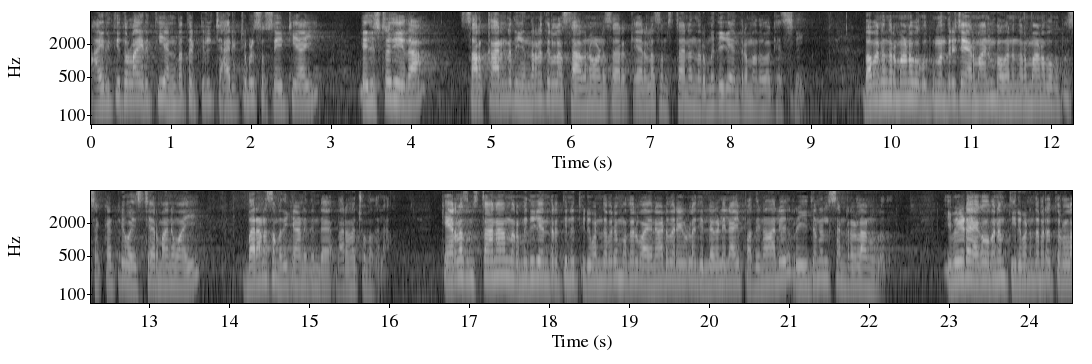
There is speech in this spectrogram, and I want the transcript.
ആയിരത്തി തൊള്ളായിരത്തി എൺപത്തെട്ടിൽ ചാരിറ്റബിൾ സൊസൈറ്റിയായി രജിസ്റ്റർ ചെയ്ത സർക്കാരിന്റെ നിയന്ത്രണത്തിലുള്ള സ്ഥാപനമാണ് സാർ കേരള സംസ്ഥാന നിർമ്മിതി കേന്ദ്രം അഥവാ കെസ്നി. ഭവന നിർമ്മാണ വകുപ്പ് മന്ത്രി ചെയർമാനും ഭവന നിർമ്മാണ വകുപ്പ് സെക്രട്ടറി വൈസ് ചെയർമാനുമായി ഭരണസമിതിക്കാണ് ഇതിന്റെ ഭരണ ചുമതല കേരള സംസ്ഥാന നിർമ്മിതി കേന്ദ്രത്തിന് തിരുവനന്തപുരം മുതൽ വയനാട് വരെയുള്ള ജില്ലകളിലായി പതിനാല് റീജിയണൽ സെന്ററുകളാണുള്ളത് ഇവയുടെ ഏകോപനം തിരുവനന്തപുരത്തുള്ള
